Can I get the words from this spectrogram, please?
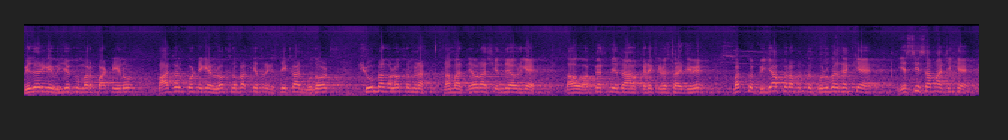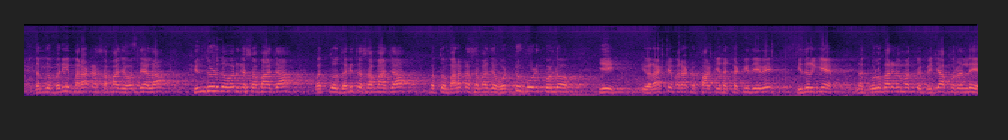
ಬೀದರಿಗೆ ವಿಜಯಕುಮಾರ್ ಪಾಟೀಲು ಬಾಗಲಕೋಟೆಗೆ ಲೋಕಸಭಾ ಕ್ಷೇತ್ರಕ್ಕೆ ಶ್ರೀಕಾಂತ್ ಮುದೋಳ್, ಶಿವಮೊಗ್ಗ ಲೋಕಸಭೆಯ ನಮ್ಮ ದೇವರಾಜ್ ಶಿಂದೆ ಅವರಿಗೆ ನಾವು ಅಭ್ಯರ್ಥಿಯನ್ನು ಕಡೆ ಕೇಳಿಸ್ತಾ ಇದ್ದೀವಿ. ಮತ್ತು ಬಿಜಾಪುರ ಮತ್ತು ಗುಲ್ಬರ್ಗಕ್ಕೆ ಎಸ್ ಸಿ ಸಮಾಜಕ್ಕೆ ನಮ್ಮದು ಬರೀ ಮರಾಠ ಸಮಾಜ ಒಂದೇ ಅಲ್ಲ ಹಿಂದುಳಿದ ವರ್ಗ ಸಮಾಜ ಮತ್ತು ದಲಿತ ಸಮಾಜ ಮತ್ತು ಮರಾಠ ಸಮಾಜ ಒಟ್ಟುಗೂಡಿಕೊಂಡು ಈ ಈ ರಾಷ್ಟ್ರೀಯ ಮರಾಠ ಪಾರ್ಟಿಯನ್ನು ಕಟ್ಟಿದ್ದೀವಿ. ಇದರಿಗೆ ನಾವು ಗುಲ್ಬರ್ಗ ಮತ್ತು ಬಿಜಾಪುರಲ್ಲಿ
